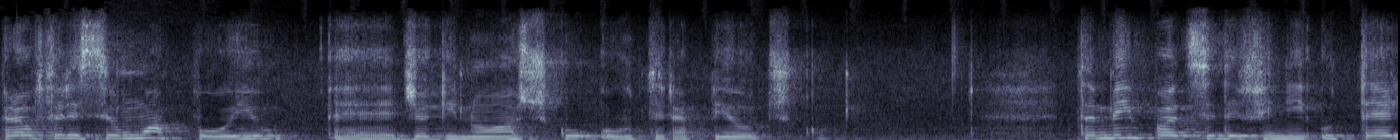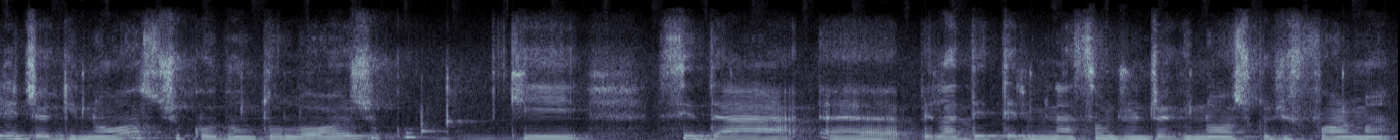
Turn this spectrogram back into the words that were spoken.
para oferecer um apoio eh, diagnóstico ou terapêutico. Também pode se definir o telediagnóstico odontológico, que se dá uh, pela determinação de um diagnóstico de forma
